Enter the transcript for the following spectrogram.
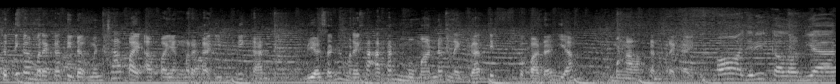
ketika mereka tidak mencapai apa yang mereka impikan biasanya mereka akan memandang negatif kepada yang mengalahkan mereka itu Oh, jadi kalau dia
